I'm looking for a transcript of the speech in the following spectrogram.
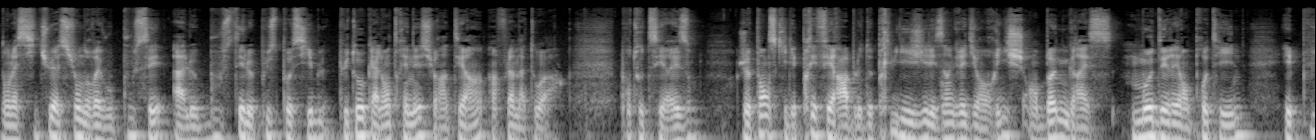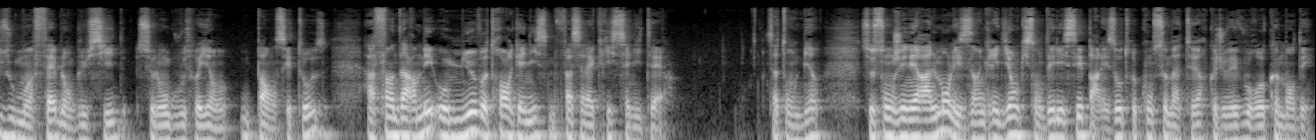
dont la situation devrait vous pousser à le booster le plus possible plutôt qu'à l'entraîner sur un terrain inflammatoire. Pour toutes ces raisons, je pense qu'il est préférable de privilégier les ingrédients riches en bonne graisse, modérés en protéines et plus ou moins faibles en glucides, selon que vous soyez ou pas en cétose, afin d'armer au mieux votre organisme face à la crise sanitaire. Ça tombe bien, ce sont généralement les ingrédients qui sont délaissés par les autres consommateurs que je vais vous recommander.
